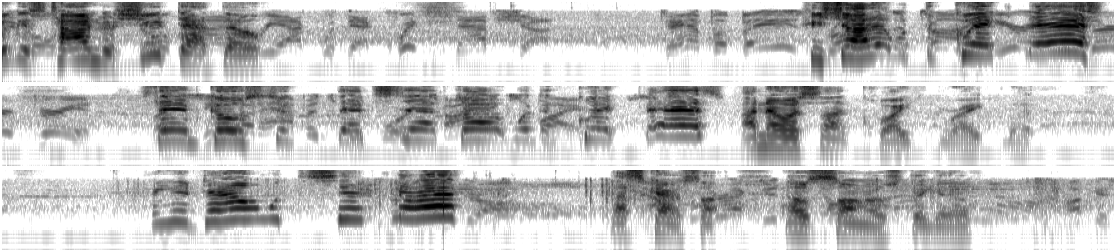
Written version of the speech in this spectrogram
Took his time to shoot that, though. react with that quick snapshot. Tampa Bay's He shot it with the tie quickness. Sam in the third period. Let's see Stamkos what took that before snapshot with the expires. quickness. I know it's not quite right, but Are you down with the sickness? That's the kind of song. That was the song I was thinking of. Puck is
